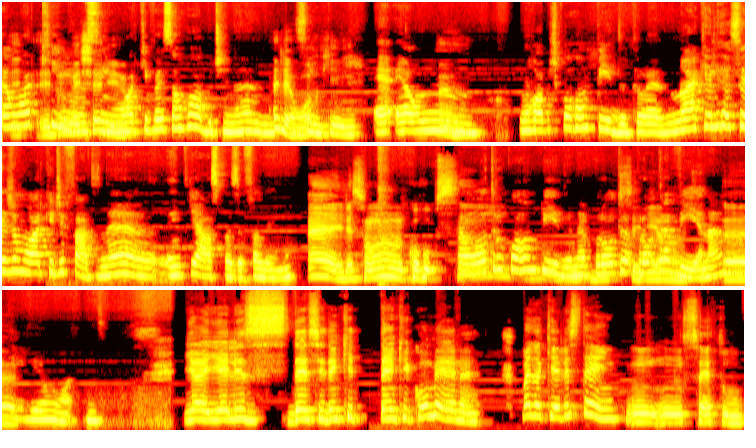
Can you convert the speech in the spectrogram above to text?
é um orquinho, assim, um orc versão Hobbit, né? Ele é um Assim, orquinho. É, é um, um Hobbit corrompido, claro. Não é que ele seja um orc de fato, né? Entre aspas, eu falei, né? É, ele é só uma É corrupção. outro corrompido, né? Por outra, por outra via, né? Não é que ele virou um orc. E aí eles decidem que tem que comer, né? Mas aqui eles têm um, um certo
